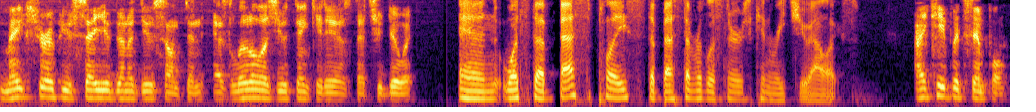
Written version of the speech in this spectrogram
Make sure if you say you're going to do something, as little as you think it is, that you do it. And what's the best place the best ever listeners can reach you, Alex? I keep it simple.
